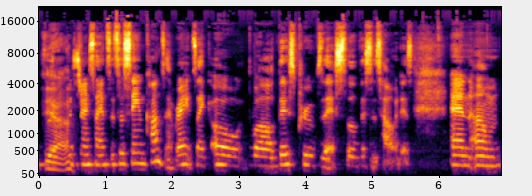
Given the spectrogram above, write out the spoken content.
Yeah. western science it's the same concept right it's like oh well this proves this so this is how it is and um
